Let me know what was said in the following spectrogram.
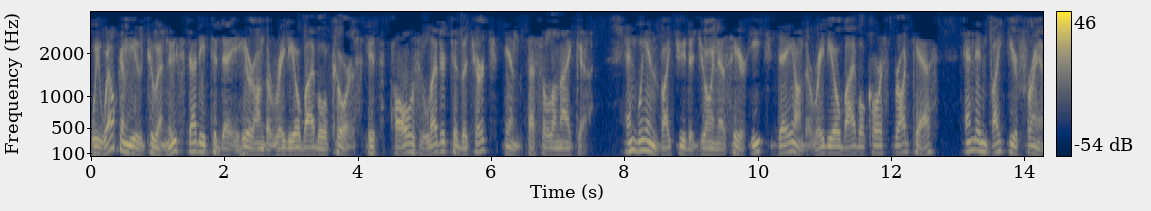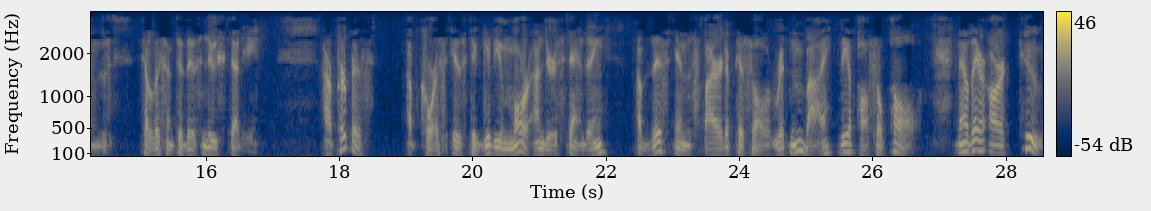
We welcome you to a new study today here on the Radio Bible Course. It's Paul's letter to the church in Thessalonica. And we invite you to join us here each day on the Radio Bible Course broadcast and invite your friends to listen to this new study. Our purpose, of course, is to give you more understanding of this inspired epistle written by the Apostle Paul. Now there are two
